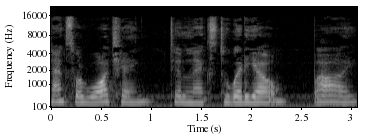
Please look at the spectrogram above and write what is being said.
Thanks for watching till next video bye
